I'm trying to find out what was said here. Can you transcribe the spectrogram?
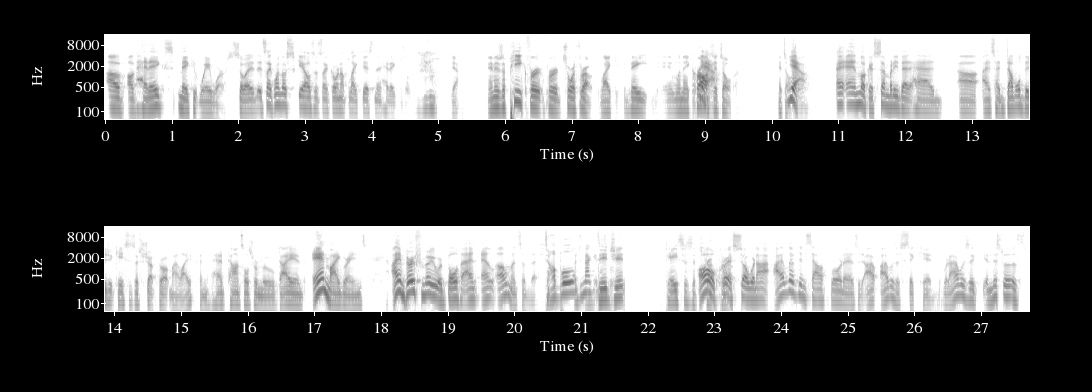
of of headaches make it way worse. So it, it's like one of those scales. It's like going up like this, and then headache just goes. Yeah, and there's a peak for for sore throat. Like they when they cross, Yeah. it's over. It's over. Yeah. And, and look, as somebody that had uh has had double digit cases of strep throughout my life and had tonsils removed, I am and migraines, I am very familiar with both an, an- elements of this. double I not get- digit cases of Oh, strep throat. Chris. So when I I lived in South Florida as a, I, I was a sick kid. When I was a and this was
